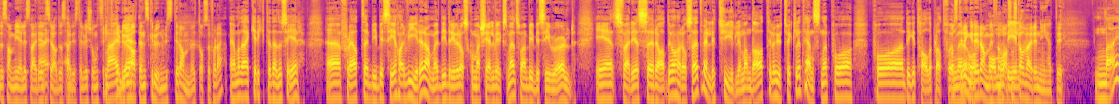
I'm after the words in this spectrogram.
Det samme gjelder Sveriges Radio og Sveriges Televisjon. Frykter Nei, det... du at den skruen blir strammet også for deg? Ja, men det er ikke riktig det du sier. Eh, fordi at BBC har videre rammer. De driver også kommersiell virksomhet, som er BBC World. I Sveriges Radio har også et veldig tydelig mandat til å utvikle tjenestene på, på digitale plattformer og, og mobil. Og strengere rammer for hva som skal være nyheter. Nei,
